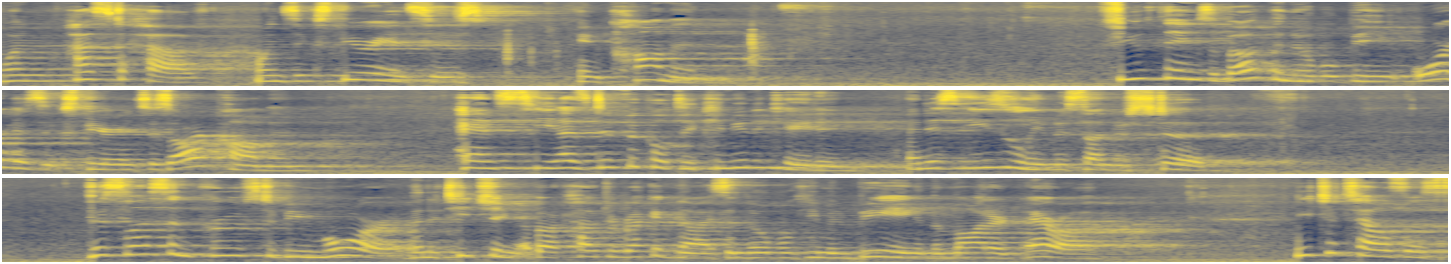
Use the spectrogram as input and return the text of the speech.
one has to have one's experiences in common. Few things about the noble being or his experiences are common, Hence, he has difficulty communicating and is easily misunderstood. This lesson proves to be more than a teaching about how to recognize a noble human being in the modern era. Nietzsche tells us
